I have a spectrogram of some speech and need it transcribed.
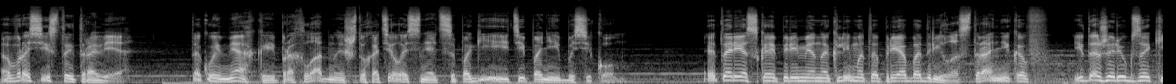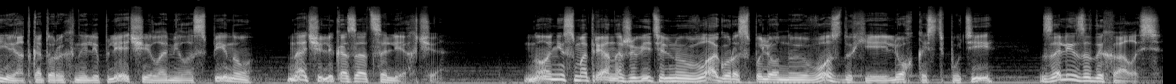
а в росистой траве, такой мягкой и прохладной, что хотелось снять сапоги и идти по ней босиком. Эта резкая перемена климата приободрила странников, и даже рюкзаки, от которых ныли плечи и ломило спину, начали казаться легче. Но, несмотря на живительную влагу, распыленную в воздухе и легкость пути, Зали задыхалась.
